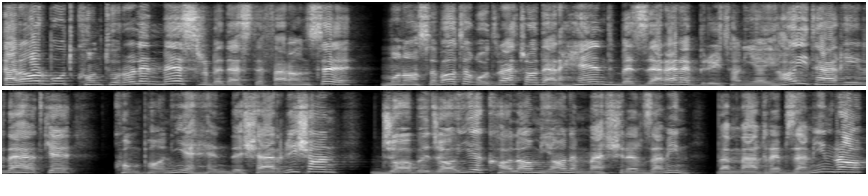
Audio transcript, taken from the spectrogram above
قرار بود کنترل مصر به دست فرانسه مناسبات قدرت را در هند به ضرر بریتانیایی هایی تغییر دهد که کمپانی هند شرقیشان جابجایی کالا میان مشرق زمین و مغرب زمین را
